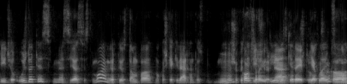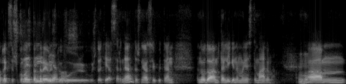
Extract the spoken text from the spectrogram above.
dydžio užduotis, mes jas estimuojam ir tai jos tampa nu, kažkiek įvertintos mhm. kažkokio tai dydžio, ar ne? Kiek Taip, kiek laiko, kompleksiškumas bendrai užduoties, ar ne? Dažniausiai, jeigu ten naudojam tą lyginamą estimavimą. Mhm. Um,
